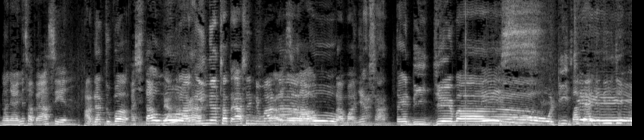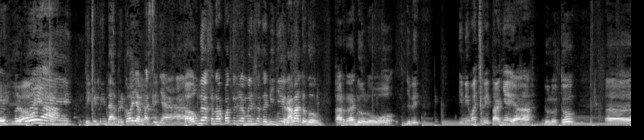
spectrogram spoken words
nanya ini sate asin. Ada tuh, Bal. Kasih tahu gua. orang ingat sate asin di mana? Kasih tahu. Namanya sate DJ. Wis. Oh, DJ. Sate aja DJ bergoyang. Bikin lidah bergoyang pastinya. Tahu nggak kenapa tuh dinamain sate DJ? Kenapa tuh, Gung? Karena dulu, jadi ini mah ceritanya ya. Dulu tuh eh,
